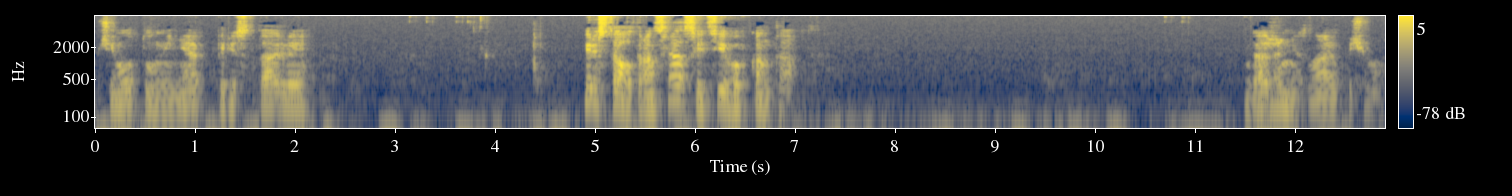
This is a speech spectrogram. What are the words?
Почему-то у меня перестали... Перестала трансляция идти во ВКонтакт. Даже не знаю почему.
